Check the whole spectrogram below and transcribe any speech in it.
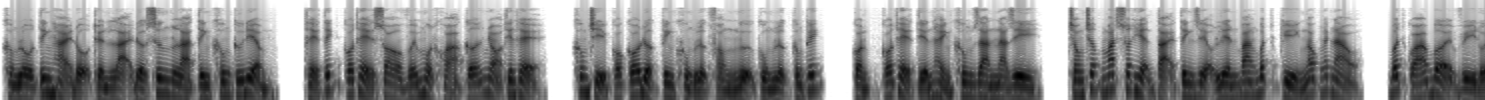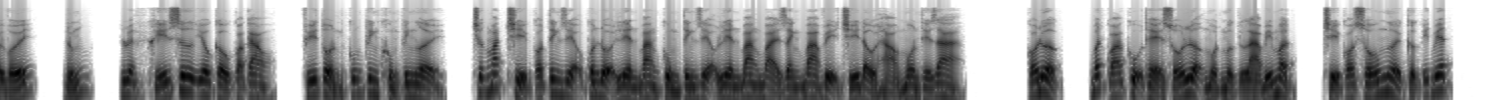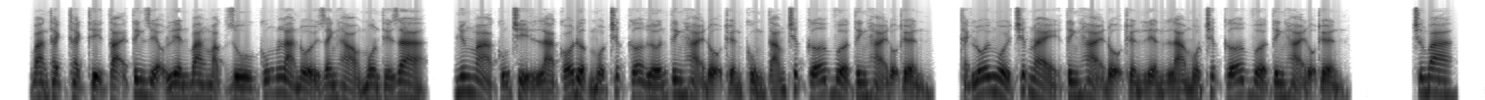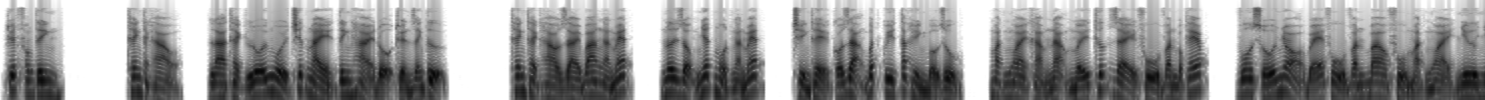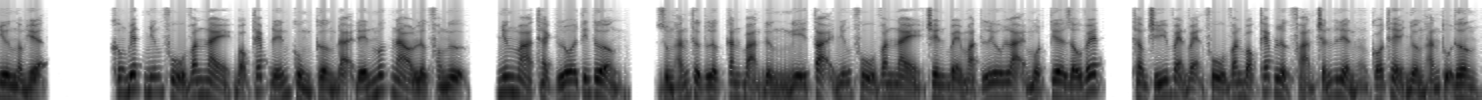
Khổng lồ tinh hải độ thuyền lại được xưng là tinh không cứ điểm, thể tích có thể so với một khỏa cỡ nhỏ thiên thể, không chỉ có có được kinh khủng lực phòng ngự cùng lực công kích, còn có thể tiến hành không gian Nazi, trong chớp mắt xuất hiện tại tinh diệu liên bang bất kỳ ngóc ngách nào, bất quá bởi vì đối với, đúng, luyện khí sư yêu cầu quá cao, phí tổn cũng kinh khủng kinh người, trước mắt chỉ có tinh diệu quân đội liên bang cùng tinh diệu liên bang bài danh ba vị trí đầu hào môn thế gia. Có được, bất quá cụ thể số lượng một mực là bí mật, chỉ có số người cực ít biết. Bàn thạch thạch thị tại tinh diệu liên bang mặc dù cũng là nổi danh hào môn thế gia, nhưng mà cũng chỉ là có được một chiếc cỡ lớn tinh hải độ thuyền cùng tám chiếc cỡ vừa tinh hải độ thuyền. Thạch lỗi ngồi chiếc này tinh hải độ thuyền liền là một chiếc cỡ vừa tinh hải độ thuyền. Chương ba Tuyết Phong Tinh Thanh Thạch Hào là thạch lỗi ngồi chiếc này tinh hải độ thuyền danh tự. Thanh Thạch Hào dài 3.000 mét, nơi rộng nhất 1.000 mét, chỉnh thể có dạng bất quy tắc hình bầu dục, mặt ngoài khảm nạm mấy thước dày phù văn bọc thép, vô số nhỏ bé phù văn bao phủ mặt ngoài như như ngầm hiện. Không biết những phù văn này bọc thép đến cùng cường đại đến mức nào lực phòng ngự, nhưng mà thạch lỗi tin tưởng, dùng hắn thực lực căn bản đừng nghĩ tại những phù văn này trên bề mặt lưu lại một tia dấu vết, thậm chí vẹn vẹn phù văn bọc thép lực phản chấn liền có thể nhường hắn thụ thương.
